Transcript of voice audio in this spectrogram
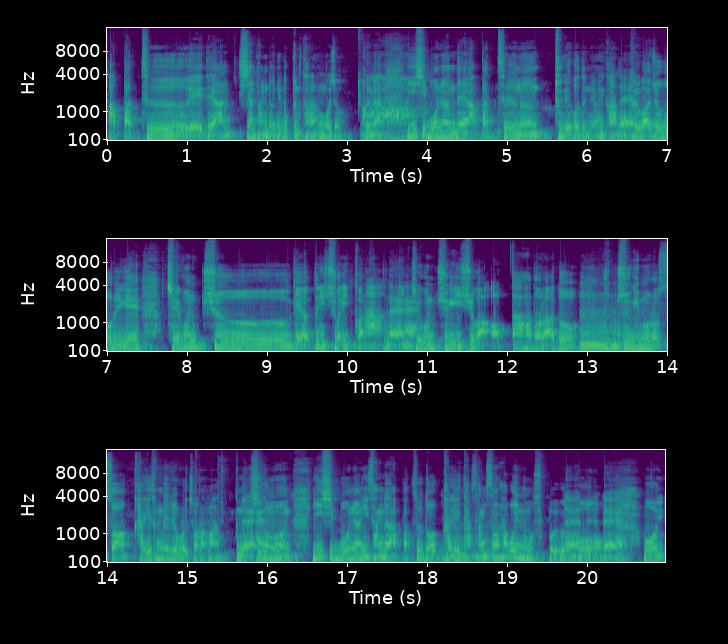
아파트에 대한 시장 강도가 높게 나타나는 거죠. 그러면 아. 25년 된 아파트는 두 개거든요. 그러니까 네. 결과적으로 이게 재건축의 어떤 이슈가 있거나 네. 아니면 재건축의 이슈가 없다 하더라도 음. 구축임으로써 가격이 상대적으로 저렴한. 근데 네. 지금은 25년 이상 된 아파트도 가격이 다 상승하고 있는 모습 보이고 음. 네, 있고 네, 네. 뭐 1,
